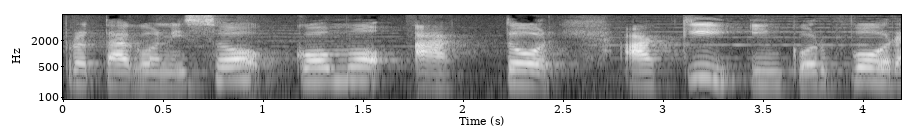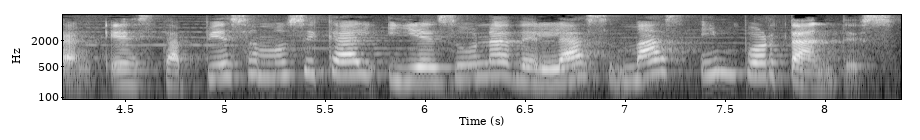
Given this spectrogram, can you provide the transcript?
protagonizó como actor. Aquí incorporan esta pieza musical y es una de las más importantes.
